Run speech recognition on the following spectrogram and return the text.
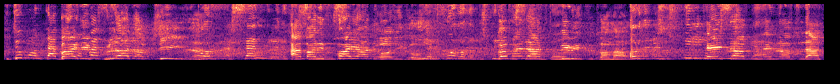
qui tourmente ta vie, By the blood of Jesus. Por la sangre de And by the fire of the Holy Ghost. Command that spirit to come out. Ordena ese espíritu que Enough is enough to that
